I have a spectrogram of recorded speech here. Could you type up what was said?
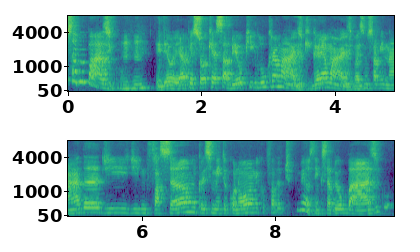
sabe o básico. Uhum. Entendeu? E a pessoa quer saber o que lucra mais, o que ganha mais, mas não sabe nada de, de inflação, crescimento econômico. Fala, tipo, meu, você tem que saber o básico.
